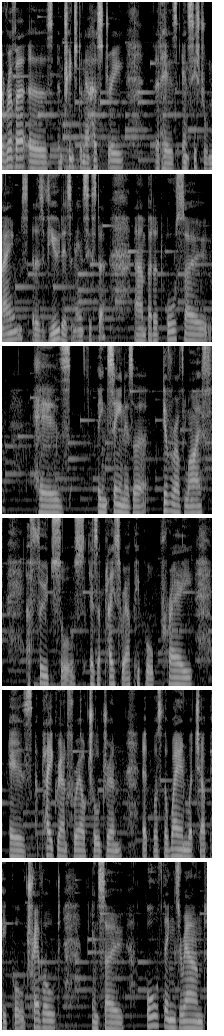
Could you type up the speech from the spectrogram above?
The river is entrenched in our history. It has ancestral names. It is viewed as an ancestor, um, but it also has been seen as a giver of life, a food source, as a place where our people pray, as a playground for our children. It was the way in which our people travelled, and so all things around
